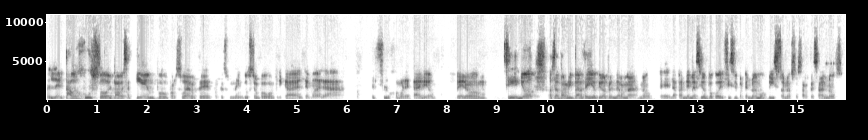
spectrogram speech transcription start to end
el, el, pago es justo, el pago es a tiempo, por suerte, porque es una industria un poco complicada el tema de la, el flujo monetario. Pero sí, yo, o sea, por mi parte yo quiero aprender más, ¿no? Eh, la pandemia ha sido un poco difícil porque no hemos visto a nuestros artesanos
